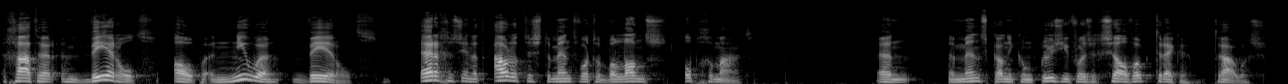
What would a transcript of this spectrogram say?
gaat er een wereld open, een nieuwe wereld. Ergens in het Oude Testament wordt een balans opgemaakt. En een mens kan die conclusie voor zichzelf ook trekken, trouwens.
